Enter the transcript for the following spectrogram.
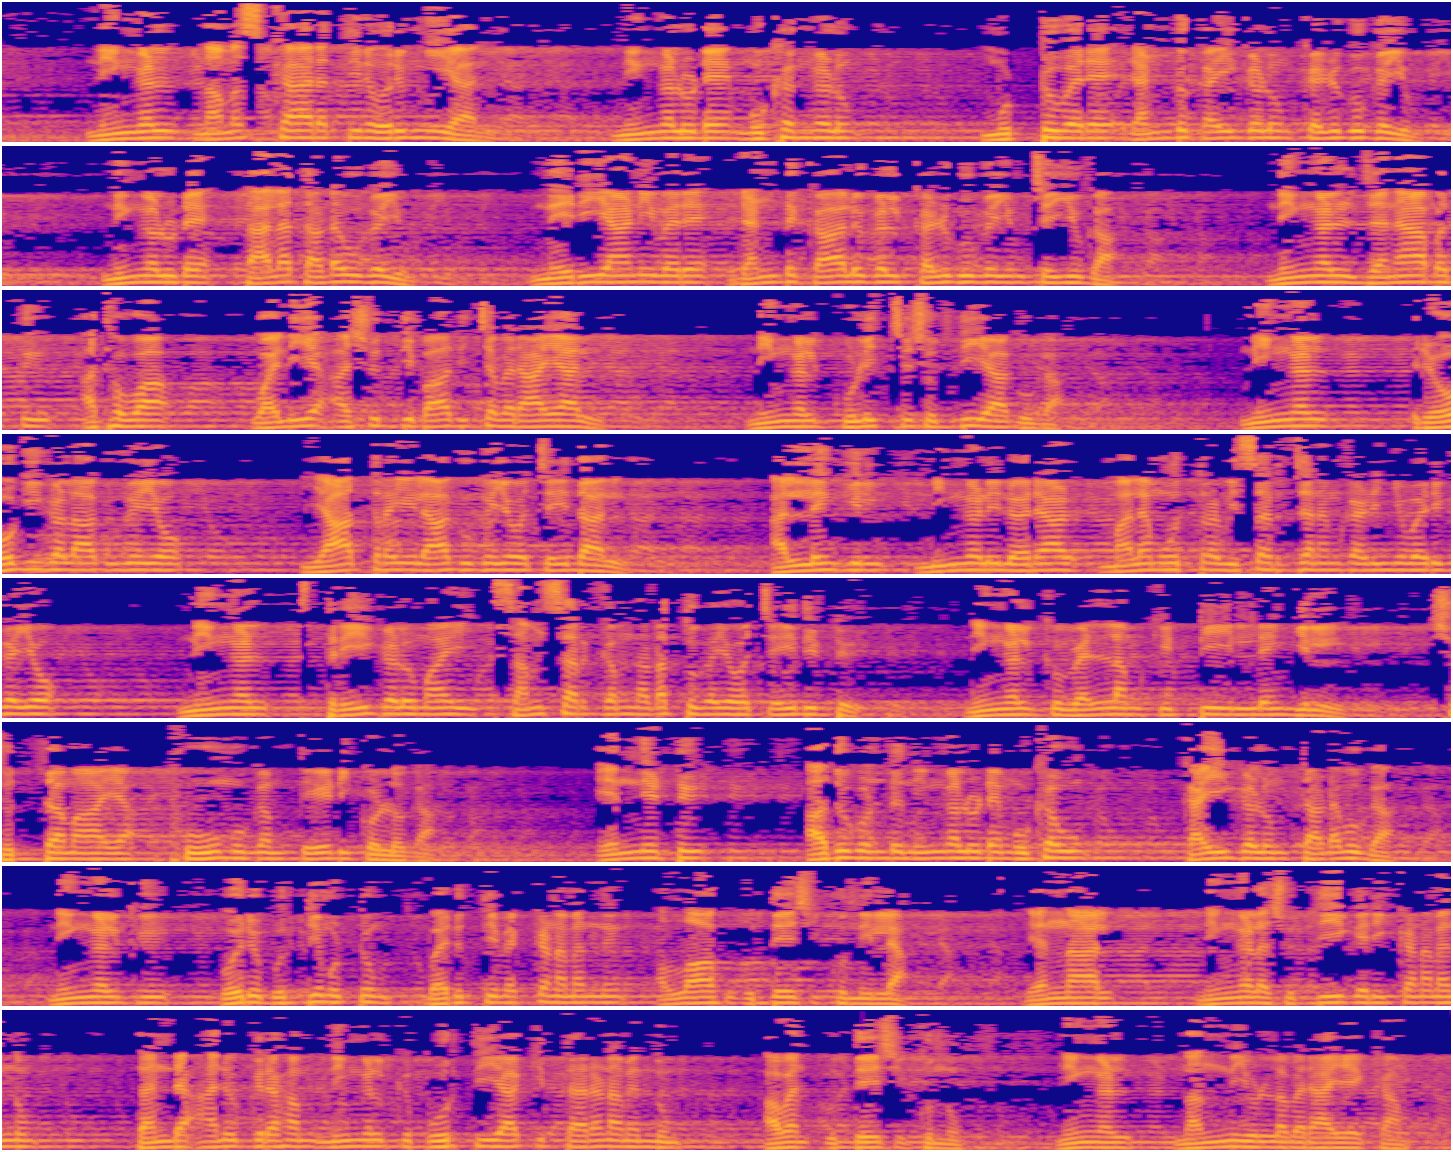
നിങ്ങൾ നമസ്കാരത്തിന് ഒരുങ്ങിയാൽ നിങ്ങളുടെ മുഖങ്ങളും മുട്ടുവരെ രണ്ടു കൈകളും കഴുകുകയും നിങ്ങളുടെ തല തടവുകയും നെരിയാണി വരെ രണ്ട് കാലുകൾ കഴുകുകയും ചെയ്യുക. നിങ്ങൾ ജനാപത്ത് അഥവാ വലിയ അശുദ്ധി ബാധിച്ചവരായാൽ നിങ്ങൾ കുളിച്ച് ശുദ്ധിയാകുക. നിങ്ങൾ രോഗികളാകുകയോ യാത്രയിലാകുകയോ ചെയ്താൽ അല്ലെങ്കിൽ നിങ്ങളിലൊരാൾ മലമൂത്ര വിസർജനം കഴിഞ്ഞു വരികയോ നിങ്ങൾ സ്ത്രീകളുമായി സംസർഗം നടത്തുകയോ ചെയ്തിട്ട് നിങ്ങൾക്ക് വെള്ളം കിട്ടിയില്ലെങ്കിൽ ശുദ്ധമായ ഭൂമുഖം തേടിക്കൊള്ളുക. എന്നിട്ട് അതുകൊണ്ട് നിങ്ങളുടെ മുഖവും കൈകളും തടവുക. നിങ്ങൾക്ക് ഒരു ബുദ്ധിമുട്ടും വരുത്തിവെക്കണമെന്ന് അള്ളാഹു ഉദ്ദേശിക്കുന്നില്ല. എന്നാൽ നിങ്ങളെ ശുദ്ധീകരിക്കണമെന്നും തന്റെ അനുഗ്രഹം നിങ്ങൾക്ക് പൂർത്തിയാക്കി തരണമെന്നും അവൻ ഉദ്ദേശിക്കുന്നു. നിങ്ങൾ നന്ദിയുള്ളവരായേക്കാം.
